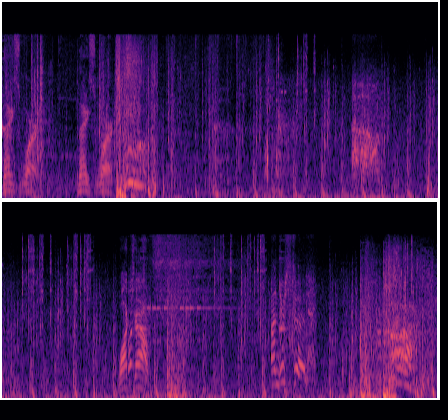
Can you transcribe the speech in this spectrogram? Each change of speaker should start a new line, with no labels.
Nice work. Nice work. Watch out!
Understood.
Solid.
